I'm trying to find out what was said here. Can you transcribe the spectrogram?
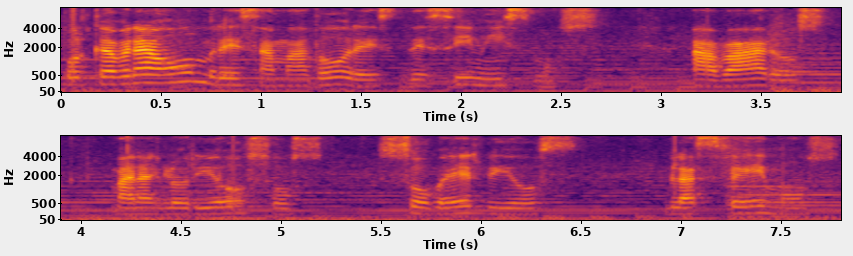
Porque habrá hombres amadores de sí mismos, avaros, vanagloriosos, soberbios, blasfemos,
